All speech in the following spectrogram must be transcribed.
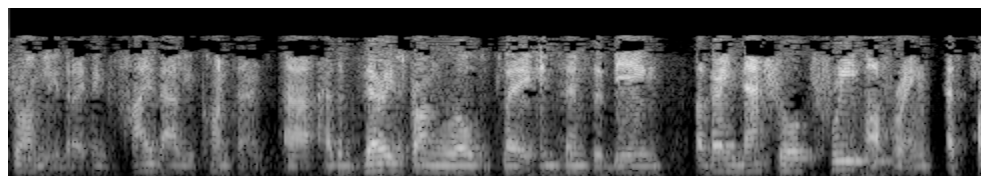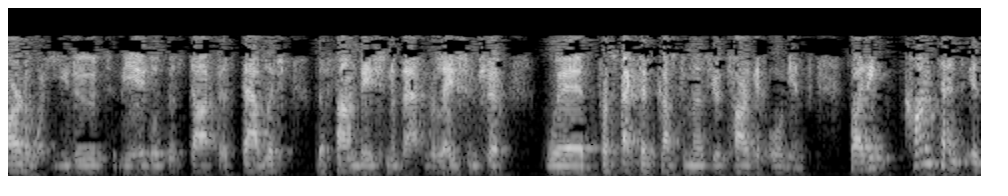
strongly that I think high value content uh, has a very strong role to play in terms of being a very natural free offering as part of what you do to be able to start to establish the foundation of that relationship with prospective customers, your target audience. So I think content is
